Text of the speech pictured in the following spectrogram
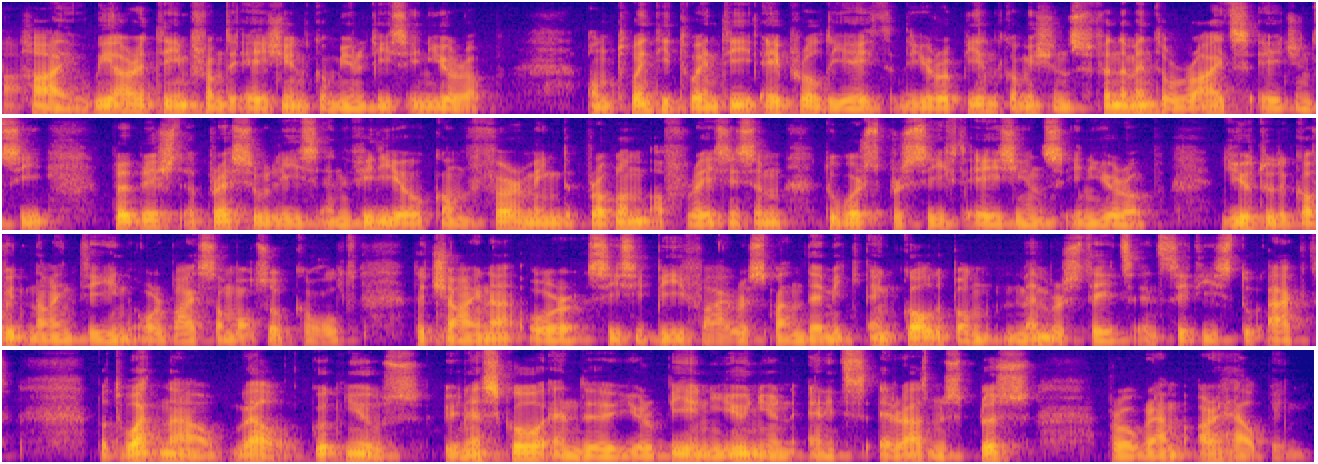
Hi, we are a team from the Asian communities in Europe. On 2020, April the 8th, the European Commission's Fundamental Rights Agency published a press release and video confirming the problem of racism towards perceived Asians in Europe due to the COVID-19 or by some also called the China or CCP virus pandemic and called upon member states and cities to act. But what now? Well, good news. UNESCO and the European Union and its Erasmus Plus program are helping.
